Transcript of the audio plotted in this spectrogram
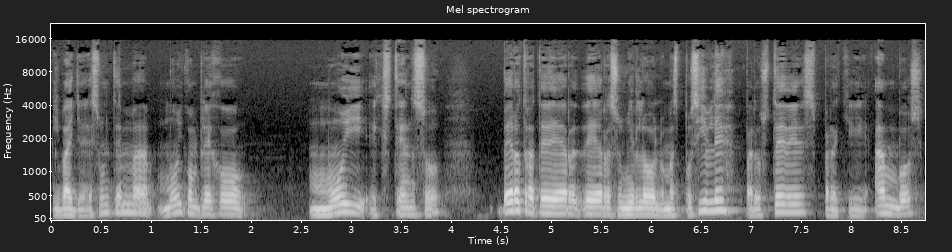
Y vaya, es un tema muy complejo, muy extenso, pero traté de, resumirlo lo más posible para ustedes, para que ambos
